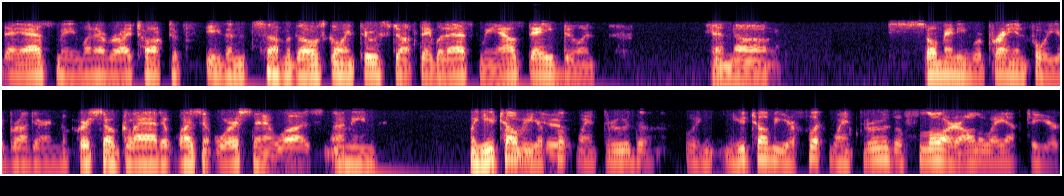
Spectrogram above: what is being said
they ask me whenever I talk to even some of those going through stuff, they would ask me, "How's Dave doing?" And uh so many were praying for you, brother, and we're so glad it wasn't worse than it was. I mean, when you told Oh, me me your too. foot went through the when you told me your foot went through the floor all the way up to your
